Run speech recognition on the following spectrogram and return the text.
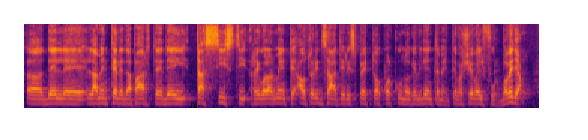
eh, delle lamentele da parte dei tassisti regolarmente autorizzati rispetto a qualcuno che evidentemente faceva il furbo. Vediamo.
